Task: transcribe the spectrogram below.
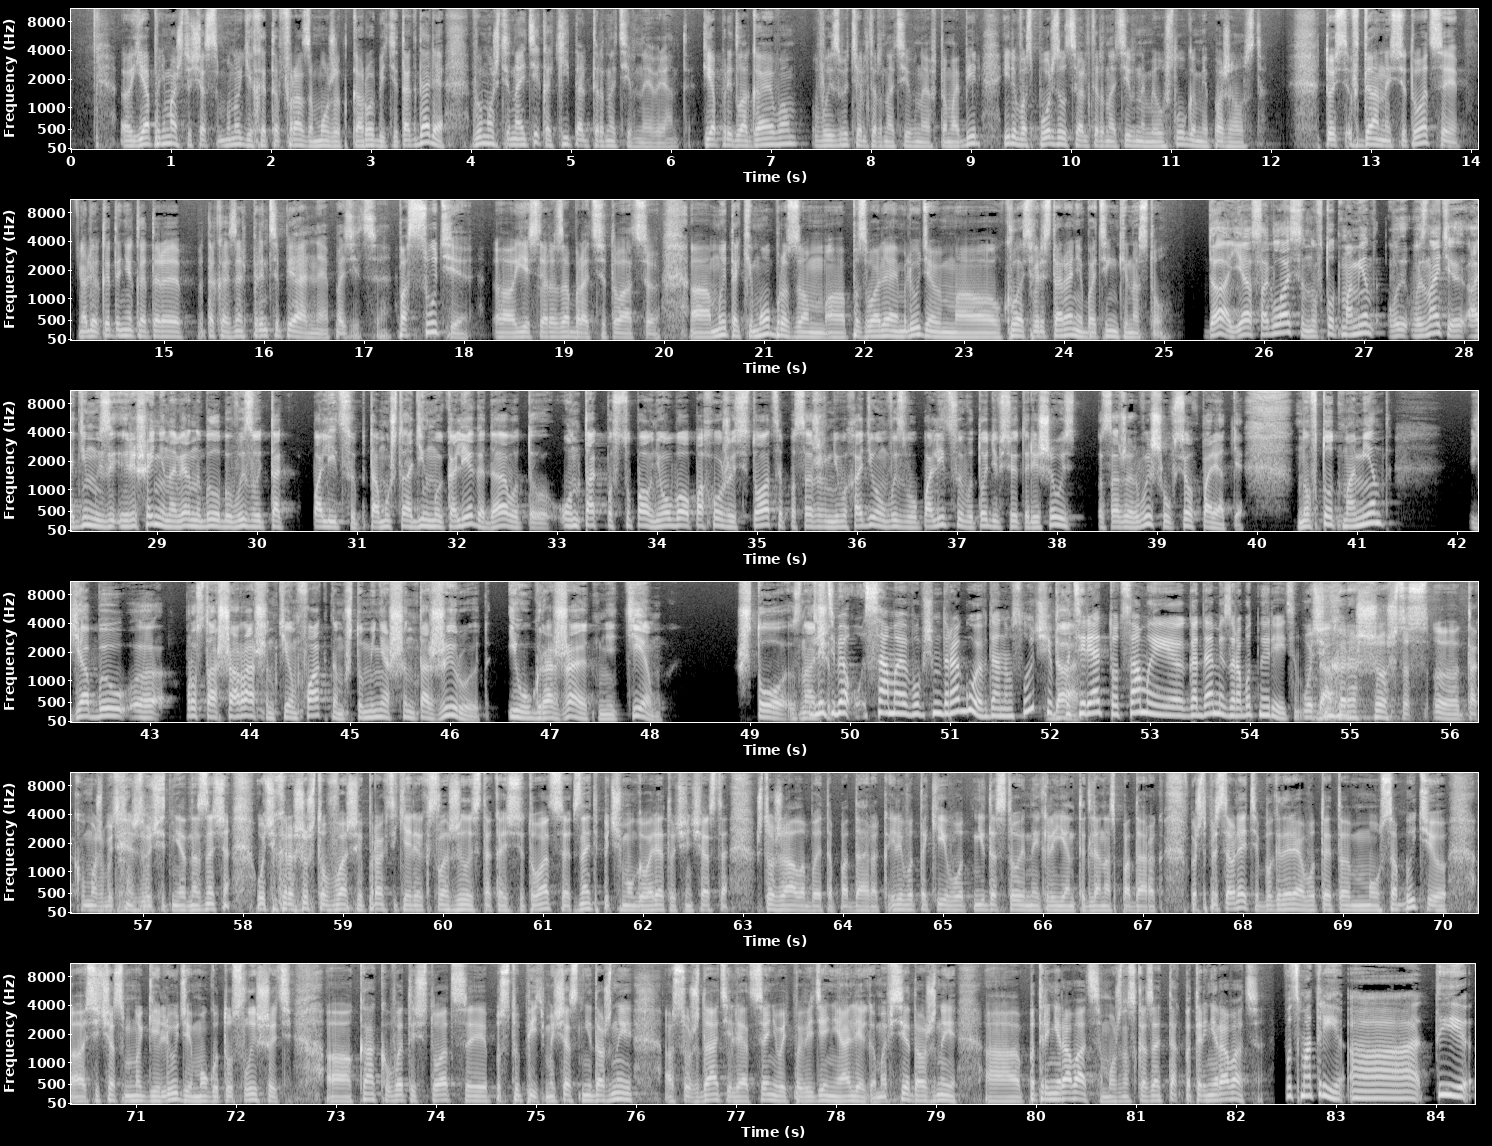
я понимаю, что сейчас многих эта фраза может коробить и так далее. Вы можете найти какие-то альтернативные варианты. Я предлагаю вам вызвать альтернативный автомобиль или воспользоваться альтернативными услугами, пожалуйста. То есть в данной ситуации, Олег, это некоторая такая, знаешь, принципиальная позиция. По сути, э, если разобрать ситуацию, э, мы таким образом позволяем людям класть в ресторане ботинки на стол. Да, я согласен, но в тот момент, вы, вы знаете, одним из решений, наверное, было бы вызвать так полицию, потому что один мой коллега, да, вот он так поступал, у него была похожая ситуация, пассажир не выходил, он вызвал полицию, в итоге все это решилось, пассажир вышел, все в порядке. Но в тот момент я был э, просто ошарашен тем фактом, что меня шантажируют и угрожают мне тем, что значит... Для тебя самое, в общем, дорогое в данном случае да. потерять тот самый годами заработанный рейтинг. Очень да. хорошо, что э, так, может быть, конечно, звучит неоднозначно. Очень хорошо, что в вашей практике, Олег, сложилась такая ситуация. Знаете, почему говорят очень часто, что жалобы это подарок? Или вот такие вот недостойные клиенты для нас подарок? Потому что, представляете, благодаря вот этому событию э, сейчас многие люди могут услышать, э, как в этой ситуации поступить. Мы сейчас не должны осуждать или оценивать поведение Олега. Мы все должны э, потренироваться, можно сказать так, потренироваться. Вот смотри, э, ты, э,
